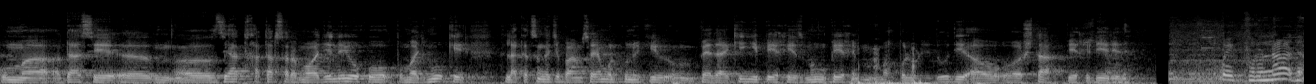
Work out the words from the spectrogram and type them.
کوم داسې زیات خطر سره مواجه نه یو خو په مجموع کې لکه څنګه چې په همسایه ملکونو کې پیدا کیږي پیښې زمونږ پیښې مخبل وړېدو دي او شته پیښې ډېرې دي. وای کرونا ده.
